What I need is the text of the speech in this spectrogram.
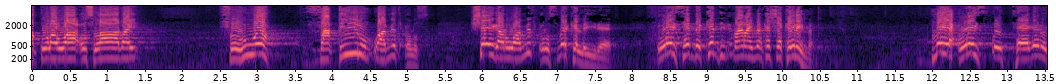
Aqula waa cuslaaday. Fa huwa haqiilun waa mid culus. Shaygan waa mid culus marka la yidhaah culays hadda kadib imaanay maan ka sheekaynayna maya culays oo taaganoo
